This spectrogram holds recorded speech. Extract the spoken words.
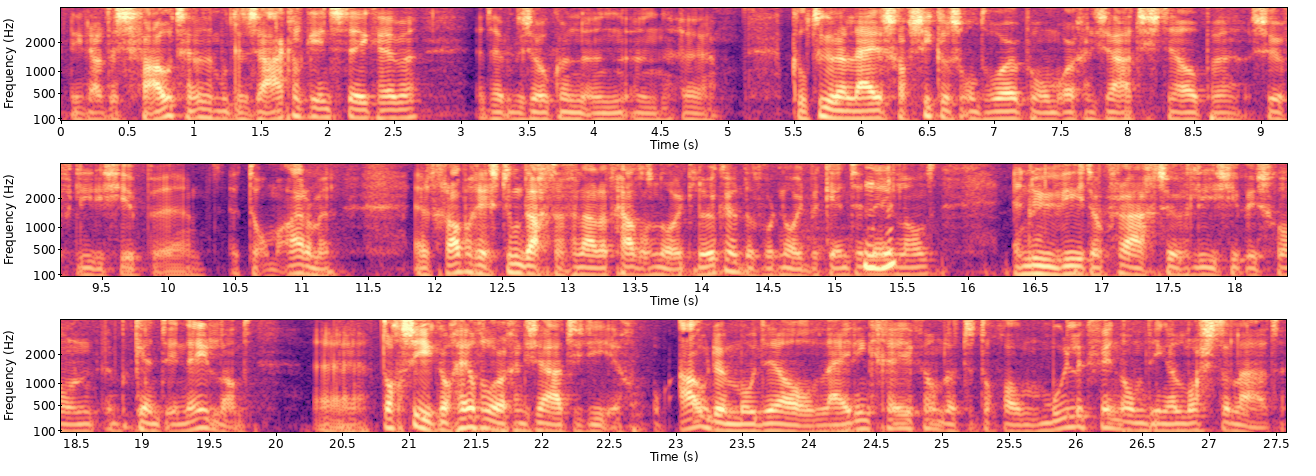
Ik denk, nou dat is fout. Hè? Dat moet een zakelijke insteek hebben. En toen heb ik dus ook een, een, een uh, cultuur- en leiderschapscyclus ontworpen om organisaties te helpen, servant leadership uh, te omarmen. En het grappige is, toen dachten we van nou dat gaat ons nooit lukken, dat wordt nooit bekend in mm -hmm. Nederland. En nu, wie het ook vraagt, servant leadership is gewoon bekend in Nederland. Uh, toch zie ik nog heel veel organisaties die op oude model leiding geven, omdat ze het toch wel moeilijk vinden om dingen los te laten.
